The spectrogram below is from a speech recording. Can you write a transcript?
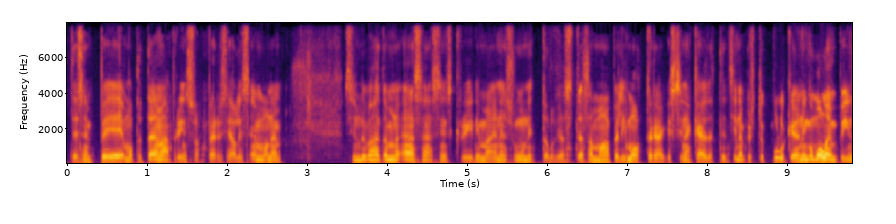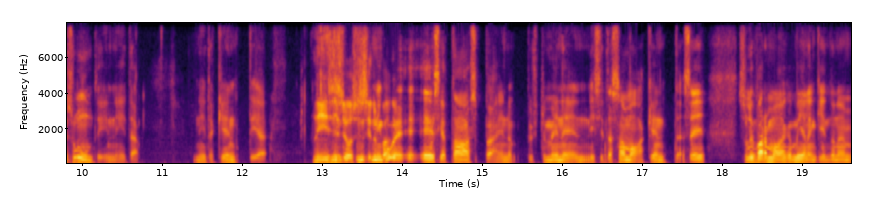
pisteeseen B, mutta tämä Prince of Persia oli semmoinen, siinä oli vähän tämmöinen Assassin's Creed-mäinen suunnittelu ja sitä samaa pelimoottoriakin siinä käytettiin. Että siinä pystyi kulkemaan niin molempiin suuntiin niitä, niitä kenttiä. Niin, siis niin, jos niin, niin kuin e- ees ja taaspäin pysty meneen, niin sitä samaa kenttää. Se, se oli varmaan aika mielenkiintoinen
